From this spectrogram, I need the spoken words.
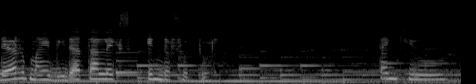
there might be data leaks in the future. Thank you.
